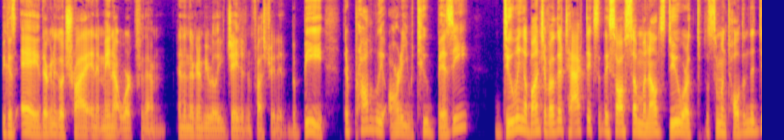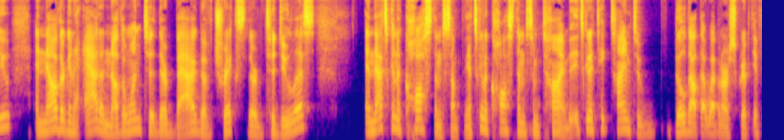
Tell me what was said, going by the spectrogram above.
because A, they're going to go try it and it may not work for them. And then they're going to be really jaded and frustrated. But B, they're probably already too busy doing a bunch of other tactics that they saw someone else do or t- someone told them to do. And now they're going to add another one to their bag of tricks, their to do list. And that's going to cost them something. It's going to cost them some time. It's going to take time to build out that webinar script. If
